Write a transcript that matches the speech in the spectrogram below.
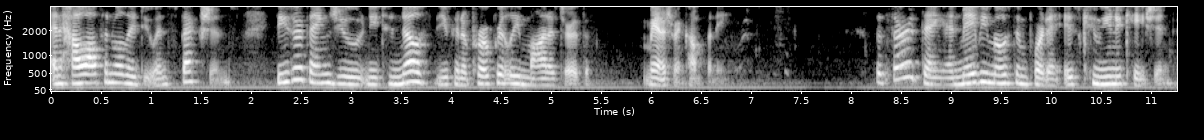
and how often will they do inspections. These are things you need to know so that you can appropriately monitor the management company. The third thing, and maybe most important, is communication.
